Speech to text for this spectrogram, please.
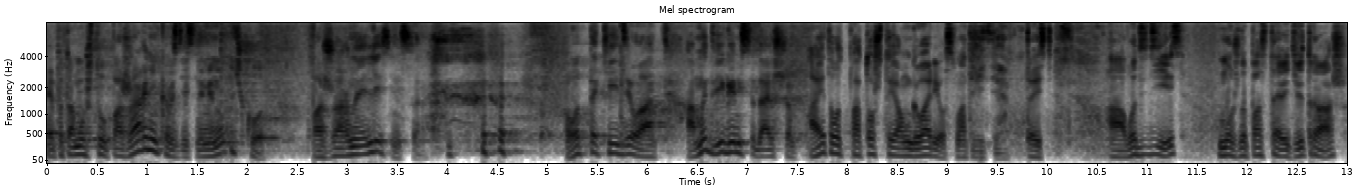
и потому что у пожарников здесь, на минуточку, пожарная лестница. Вот такие дела. А мы двигаемся дальше. А это вот про то, что я вам говорил, смотрите. То есть а вот здесь можно поставить витраж,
